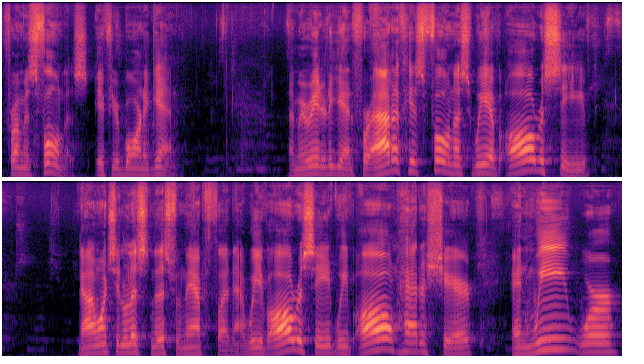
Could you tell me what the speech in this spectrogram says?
from his fullness if you're born again. Let me read it again. For out of his fullness we have all received now, I want you to listen to this from the Amplified now. We've all received, we've all had a share, and we were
